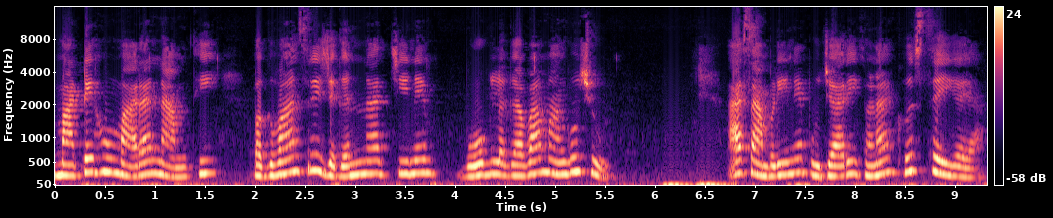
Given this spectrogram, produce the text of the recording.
માટે હું મારા નામથી ભગવાન શ્રી જગન્નાથજીને ભોગ લગાવવા માંગુ છું. આ સાંભળીને પૂજારી ઘણા ખુશ થઈ ગયા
